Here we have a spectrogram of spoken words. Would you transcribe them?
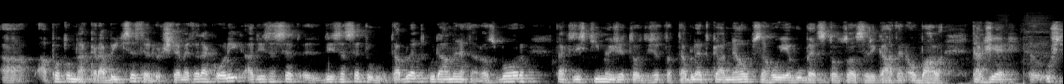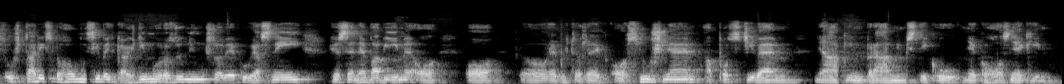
A, a potom na krabičce se dočteme teda kolik a když zase, když zase tu tabletku dáme na ten rozbor, tak zjistíme, že, to, že ta tabletka neobsahuje vůbec to, co se říká ten obal. Takže eh, už, už tady z toho musí být každému rozumnému člověku jasný, že se nebavíme o, o, o jak bych to řekl, o slušném a poctivém nějakým právním styku někoho s někým.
